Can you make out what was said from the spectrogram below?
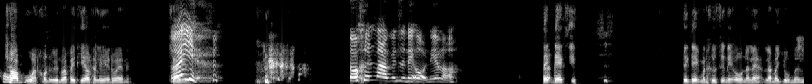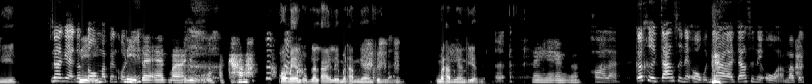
ผมชอบอวดคนอื่นว่าไปเที่ยวทะเลด้วยเนี่ยใช่เอ้ยโตขึ้นมาเป็นซูเนโอะนี่เหรอ เด็กๆสิ เด็กๆมันคือซูเนโอะนั่นแหละ แล้วมาอยู่เมืองนี้นั่นเนี่ยก็หนีโตมาเป็นคนหนีนี้ใจแอนมาอยู่โอซาก้าพ่อแม่ล้มละลายเลยมาทำงานเป็นมาทำงานเรียนเนี่ยแรงอะพอละก็คือจ้างซูเนโอะคุณย่าอะจ้างซูเนโอะอะมาเป็น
